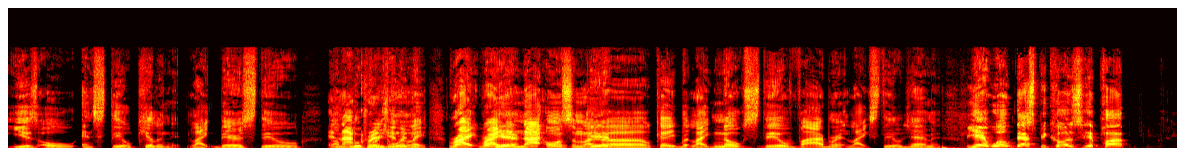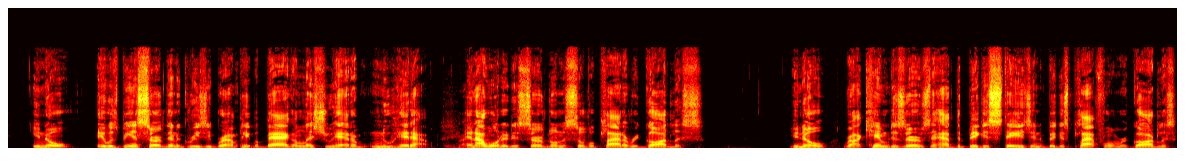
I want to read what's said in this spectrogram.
years old and still killing it. Like there's still And a not blueprint and a cringeworthy. lane. Right, right. Yeah. And not on some like, Yeah. uh, okay, but like no, still vibrant, like still jamming. Yeah, well, that's because hip hop, you know, it was being served in a greasy brown paper bag unless you had a new hit out. And I wanted it served on a silver platter regardless. You know, Rakim deserves to have the biggest stage and the biggest platform regardless.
